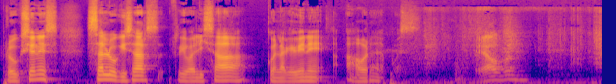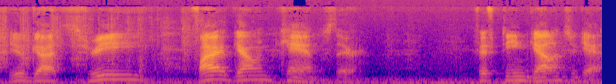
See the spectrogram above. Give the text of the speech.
producciones, salvo quizás rivalizada con la que viene ahora después. Alvin, you've got three five gallon cans there. 15 gallons of gas.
